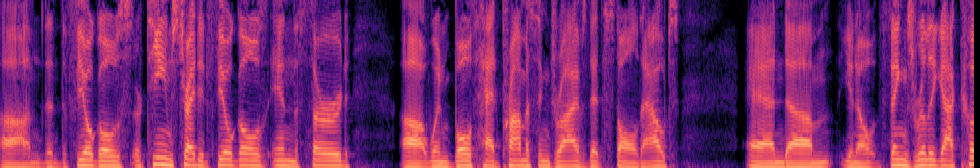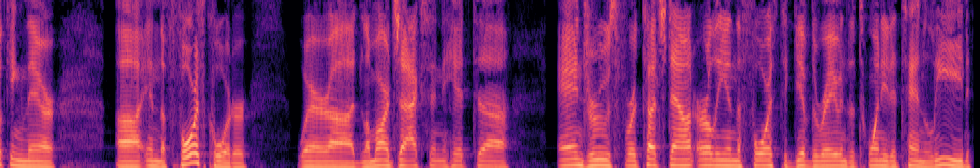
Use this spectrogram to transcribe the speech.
Um, the, the field goals or teams traded field goals in the third uh, when both had promising drives that stalled out. And, um, you know, things really got cooking there uh, in the fourth quarter where uh, Lamar Jackson hit uh, Andrews for a touchdown early in the fourth to give the Ravens a twenty to ten lead.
